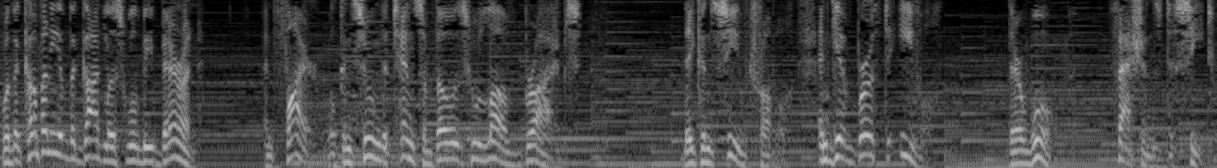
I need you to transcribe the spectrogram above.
For the company of the godless will be barren, and fire will consume the tents of those who love bribes. They conceive trouble and give birth to evil. Their womb fashions deceit.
